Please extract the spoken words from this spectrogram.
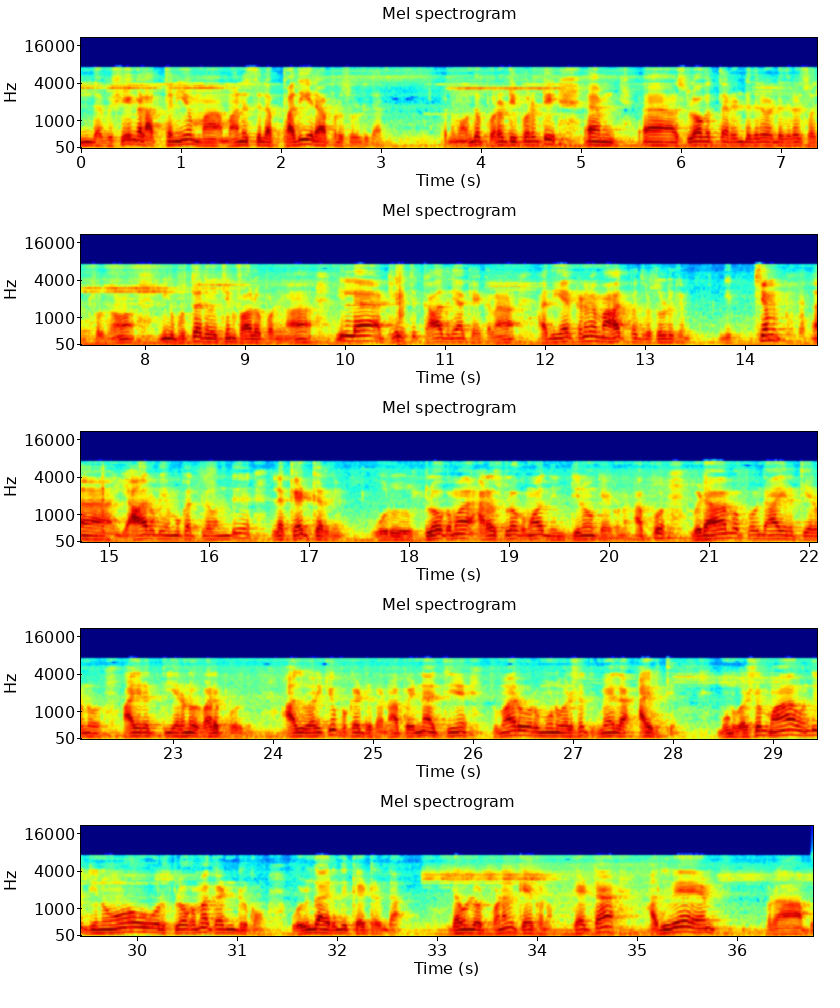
இந்த விஷயங்கள் அத்தனையும் ம மனசில் பதியிறாப்புல சொல்லிட்டார் இப்போ நம்ம வந்து புரட்டி புரட்டி ஸ்லோகத்தை ரெண்டு தடவை ரெண்டு தடவை சொல்லி சொல்கிறோம் நீங்கள் புத்தகத்தை வச்சுன்னு ஃபாலோ பண்ணலாம். இல்லை அட்லீஸ்ட் காதலியாக கேட்கலாம். அது ஏற்கனவே மகாத்மத்தில் சொல்லியிருக்கேன் நித்தியம் யாருடைய முகத்தில் வந்து இல்லை கேட்கறது. ஒரு ஸ்லோகமாக அரை ஸ்லோகமாக தினம் கேட்கணும். அப்போ விடாமல் இப்போ வந்து ஆயிரத்தி இரநூறு ஆயிரத்தி இரநூறு வரப்போகுது. அது வரைக்கும் இப்போ கேட்டிருக்காங்க. அப்போ இப்போ என்னாச்சு? சுமார் ஒரு மூணு வருஷத்துக்கு மேலே ஆயிடுச்சு. மூணு வருஷமாக வந்து தினம் ஒரு ஸ்லோகமாக கேட்டுருக்கோம். ஒழுங்காக இருந்து கேட்டிருந்தா. டவுன்லோட் பண்ணணும் கேட்கணும். கேட்டால் அதுவே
